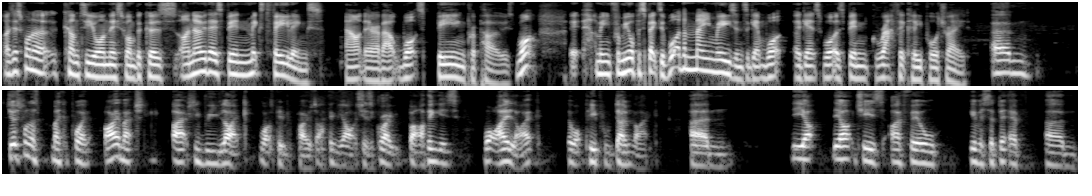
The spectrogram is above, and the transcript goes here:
I just want to come to you on this one because I know there's been mixed feelings out there about what's being proposed. What, I mean, from your perspective, what are the main reasons against what against what has been graphically portrayed? Um, just want to make a point. I'm actually, I actually really like what's been proposed. I think the arches are great, but I think it's what I like that what people don't like. Um, the the arches, I feel, give us a bit of um,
